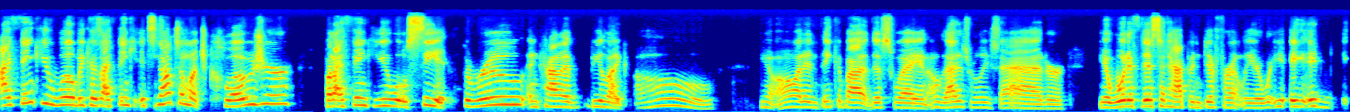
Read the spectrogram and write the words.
I think you will because I think it's not so much closure, but I think you will see it through and kind of be like, oh, you know, oh, I didn't think about it this way, and oh, that is really sad, or you know, what if this had happened differently, or it, it, it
